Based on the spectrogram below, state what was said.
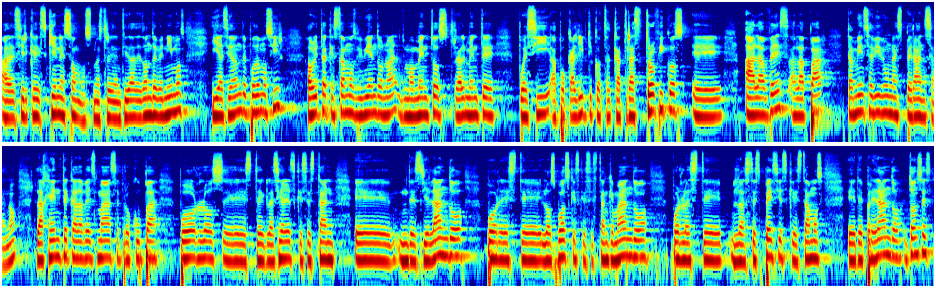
a decir que es quiénes somos, nuestra identidad, de dónde venimos y hacia dónde podemos ir. Ahorita que estamos viviendo momentos realmente, pues sí, apocalípticos, catastróficos, eh, a la vez, a la par, también se vive una esperanza, ¿no? La gente cada vez más se preocupa por los este, glaciares que se están eh, deshielando, por este, los bosques que se están quemando, por este, las especies que estamos eh, depredando. Entonces,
